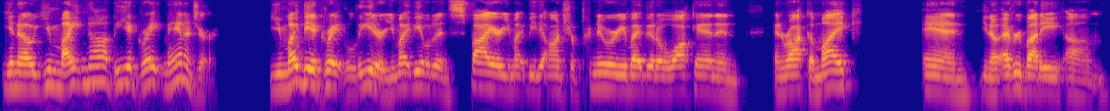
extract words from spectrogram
you know, you might not be a great manager. You might be a great leader. You might be able to inspire. You might be the entrepreneur. You might be able to walk in and and rock a mic, and you know everybody um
